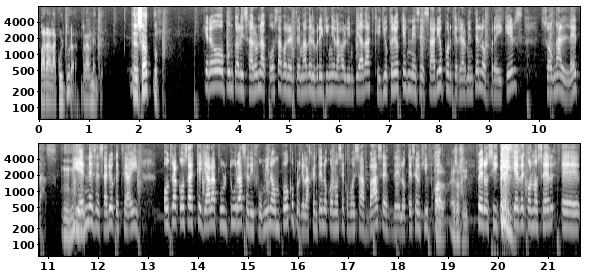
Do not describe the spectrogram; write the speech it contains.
para la cultura, realmente. Exacto. Quiero puntualizar una cosa con el tema del breaking en las Olimpiadas, que yo creo que es necesario porque realmente los breakers son atletas y es necesario que esté ahí. Otra cosa es que ya la cultura se difumina un poco porque la gente no conoce como esas bases de lo que es el hip hop. Claro, eso sí. Pero sí que hay que reconocer eh,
